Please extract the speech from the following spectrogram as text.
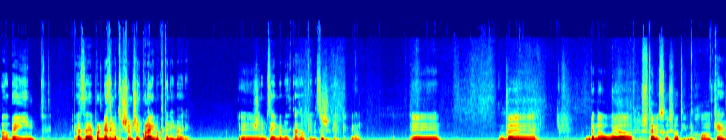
הרבה איים. אז אה, פולינזים התושבים של כל האיים הקטנים האלה אה, שנמצאים במרכז האוקיינוס השקט. כן. ובנאור היה 12 שבטים, נכון? כן,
